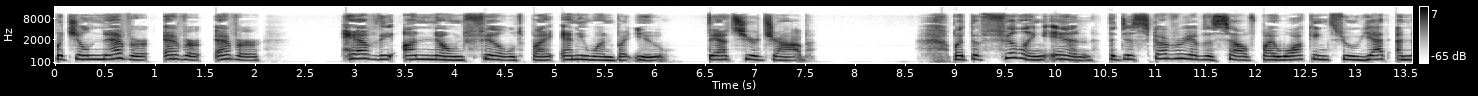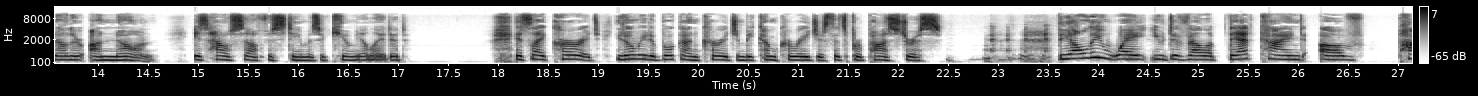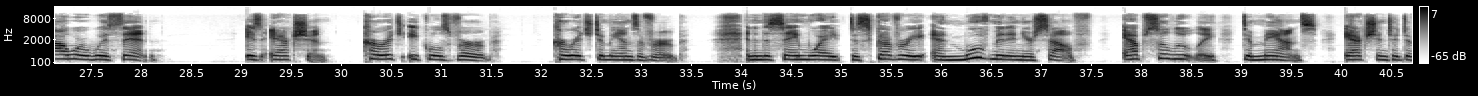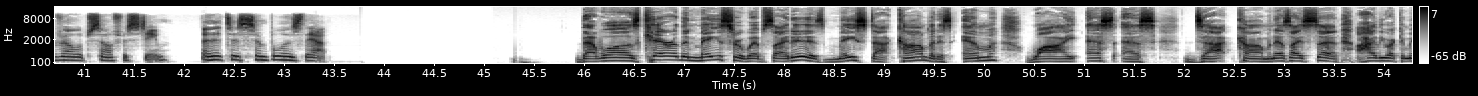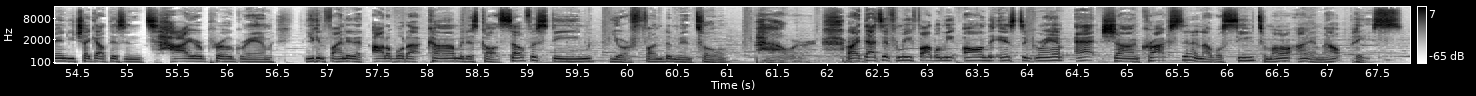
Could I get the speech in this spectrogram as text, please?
But you'll never, ever, ever have the unknown filled by anyone but you. That's your job. But the filling in, the discovery of the self by walking through yet another unknown, is how self esteem is accumulated. It's like courage. You don't read a book on courage and become courageous. That's preposterous. the only way you develop that kind of power within is action. Courage equals verb. Courage demands a verb. And in the same way, discovery and movement in yourself absolutely demands action to develop self esteem. And it's as simple as that. That was Caroline Myss. Her website is myss.com. That is M Y S S.com. And as I said, I highly recommend you check out this entire program. You can find it at audible.com. It is called Self Esteem Your Fundamental Power. All right, that's it for me. Follow me on the Instagram at Sean Croxton, and I will see you tomorrow. I am out. Peace.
